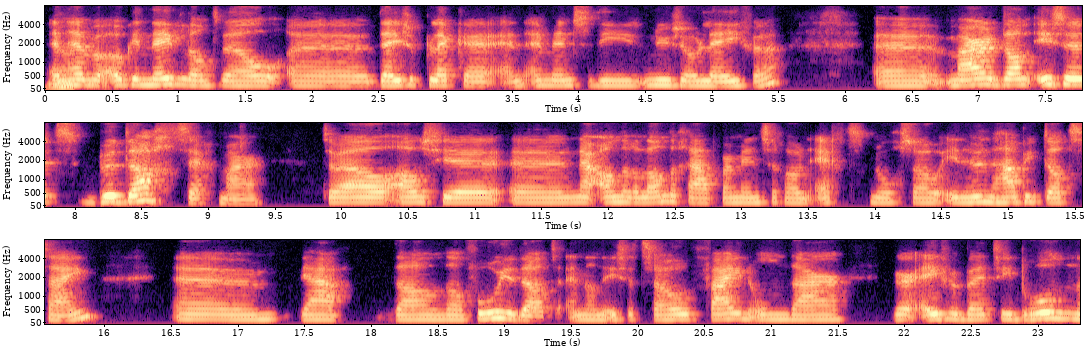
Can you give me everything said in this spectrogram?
En hebben we ook in Nederland wel uh, deze plekken en, en mensen die nu zo leven. Uh, maar dan is het bedacht, zeg maar. Terwijl als je uh, naar andere landen gaat waar mensen gewoon echt nog zo in hun habitat zijn, ehm, ja, dan, dan voel je dat. En dan is het zo fijn om daar weer even bij die bron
